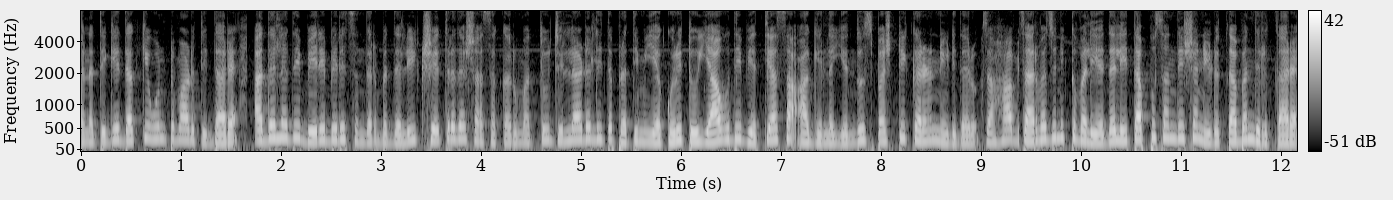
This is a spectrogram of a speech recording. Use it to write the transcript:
ಘನತೆಗೆ ಧಕ್ಕೆ ಉಂಟು ಮಾಡುತ್ತಿದ್ದಾರೆ. ಅದಲ್ಲದೆ ಬೇರೆ ಬೇರೆ ಸಂದರ್ಭದಲ್ಲಿ ಕ್ಷೇತ್ರದ ಶಾಸಕರು ಮತ್ತು ಜಿಲ್ಲಾಡಳಿತ ಪ್ರತಿಮೆಯ ಕುರಿತು ಯಾವುದೇ ವ್ಯತ್ಯಾಸ ಆಗಿಲ್ಲ ಎಂದು ಸ್ಪಷ್ಟೀಕರಣ ನೀಡಿದರು. ಸಹ ಸಾರ್ವಜನಿಕ ವಲಯದಲ್ಲಿ ತಪ್ಪು ಸಂದೇಶ ನೀಡುತ್ತಾ ಬಂದಿರುತ್ತಾರೆ.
